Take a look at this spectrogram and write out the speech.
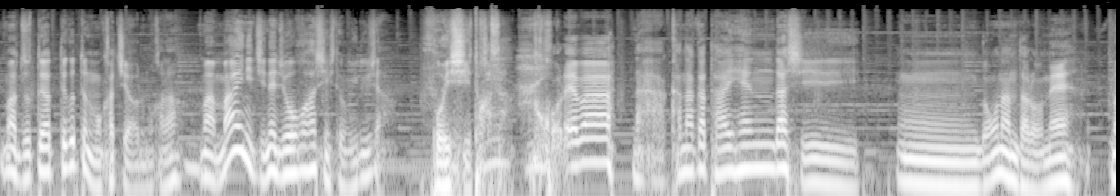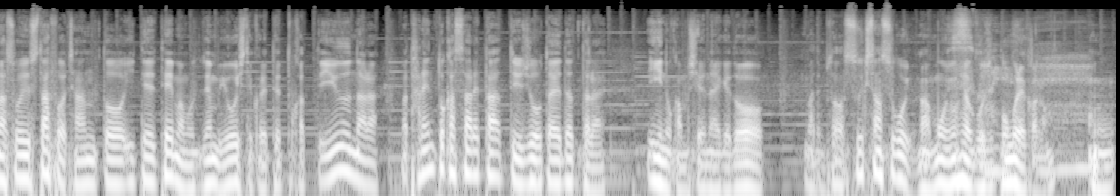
まあずっとやっていくっていうのも価値はあるのかな、ん。まあ毎日ね情報発信してもいるじゃん。美味しいとかさ、はい。これはなかなか大変だしうーんどうなんだろうね。まあそういうスタッフがちゃんといてテーマも全部用意してくれてとかっていうなら、まあ、タレント化されたっていう状態だったらいいのかもしれないけどまあでもさ鈴木さんすごいよな。もう450本ぐらいかな、うん。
